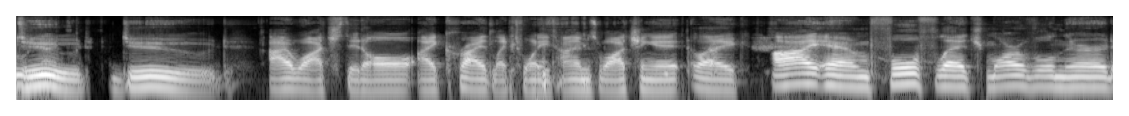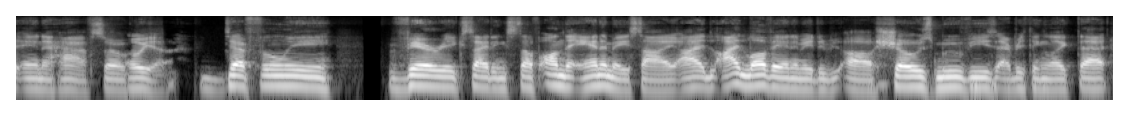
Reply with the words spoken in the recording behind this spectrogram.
dude, dude, I watched it all. I cried like 20 times watching it. Like I am full-fledged Marvel nerd and a half. So Oh yeah. definitely very exciting stuff on the anime side. I I love animated uh, shows, movies, everything like that.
